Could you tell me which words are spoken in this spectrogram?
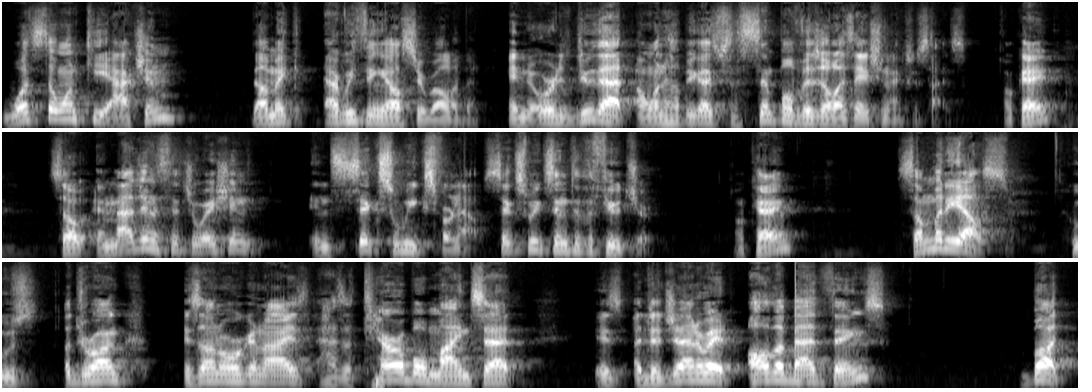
what's the one key action that'll make everything else irrelevant. And in order to do that, I want to help you guys with a simple visualization exercise. Okay. So imagine a situation in six weeks from now, six weeks into the future. Okay. Somebody else who's a drunk, is unorganized, has a terrible mindset, is a degenerate, all the bad things, but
